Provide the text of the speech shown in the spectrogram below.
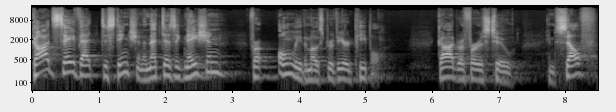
God saved that distinction and that designation for only the most revered people. God refers to himself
